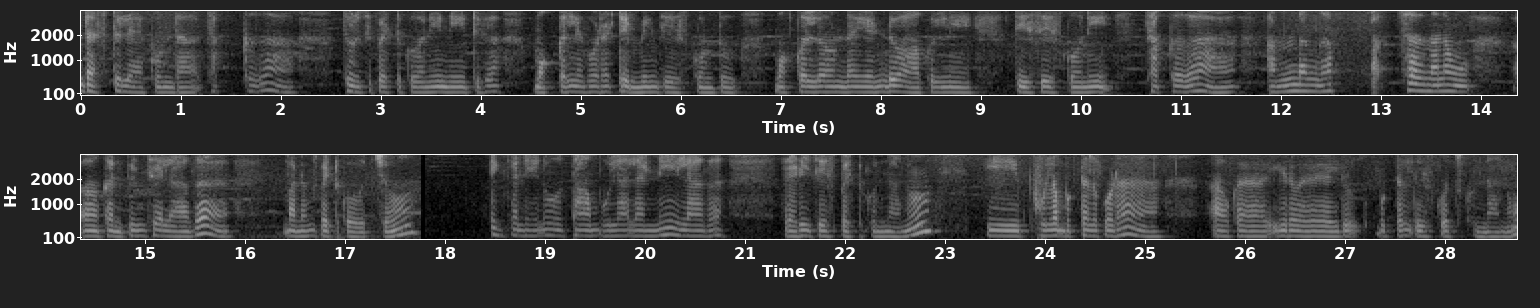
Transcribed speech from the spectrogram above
డస్ట్ లేకుండా చక్కగా తుడిచిపెట్టుకొని నీట్గా మొక్కల్ని కూడా ట్రిమ్మింగ్ చేసుకుంటూ మొక్కల్లో ఉన్న ఎండు ఆకుల్ని తీసేసుకొని చక్కగా అందంగా పచ్చదనం కనిపించేలాగా మనం పెట్టుకోవచ్చు. ఇంకా నేను తాంబూలాలన్నీ ఇలాగా రెడీ చేసి పెట్టుకున్నాను. ఈ పూల బుట్టలు కూడా ఒక ఇరవై ఐదు బుట్టలు తీసుకొచ్చుకున్నాను.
